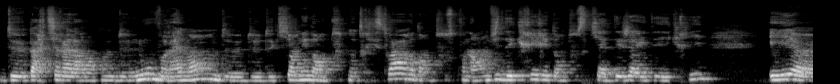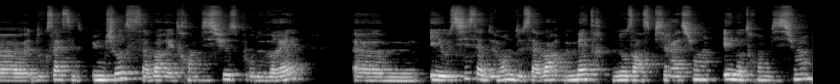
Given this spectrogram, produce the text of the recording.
de partir à la rencontre de nous, vraiment, de, de, de qui on est dans toute notre histoire, dans tout ce qu'on a envie d'écrire et dans tout ce qui a déjà été écrit. Et euh, donc ça, c'est une chose, savoir être ambitieuse pour de vrai. Euh, et aussi, ça demande de savoir mettre nos inspirations et notre ambition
